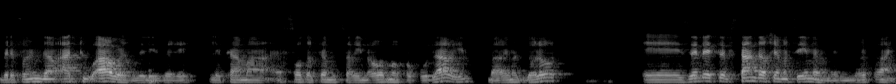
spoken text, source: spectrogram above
ולפעמים גם עד 2 hours delivery לכמה עשרות אלפי מוצרים מאוד מאוד פופולריים בערים הגדולות אה, זה בעצם סטנדרט שהם מציעים היום במנועי פריים,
